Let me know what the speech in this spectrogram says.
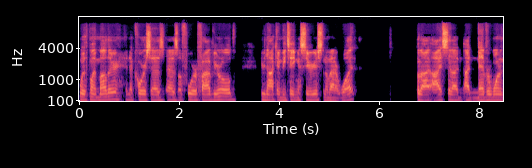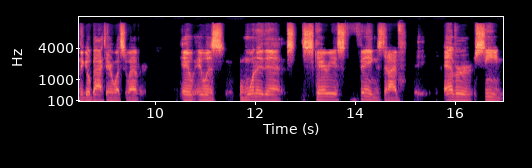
with my mother. And of course as as a four or five year old you're not going to be taken it serious no matter what. But i i said i i never wanted to go back there whatsoever. It, it was one of the scariest things that i've ever seen.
